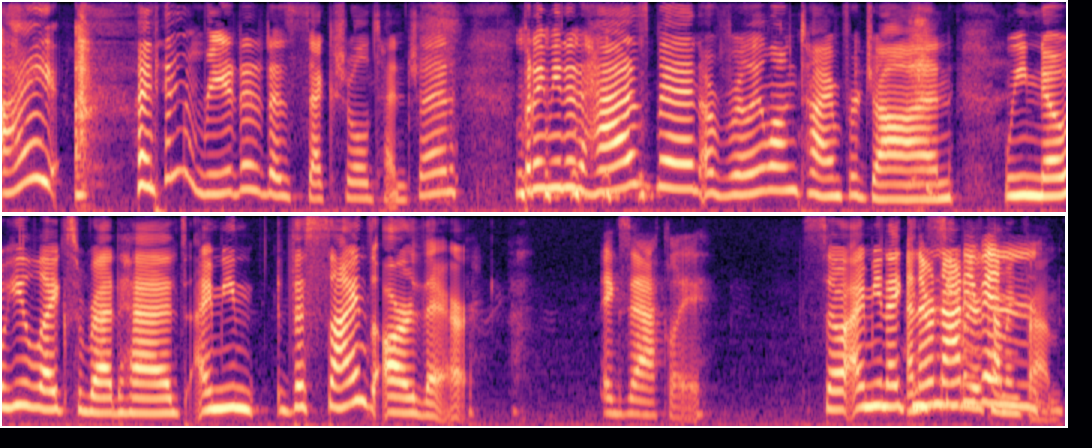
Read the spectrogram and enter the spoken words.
I I didn't read it as sexual tension, but I mean it has been a really long time for Jon. We know he likes redheads. I mean the signs are there. Exactly. So I mean I can they're see not where you're coming from.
